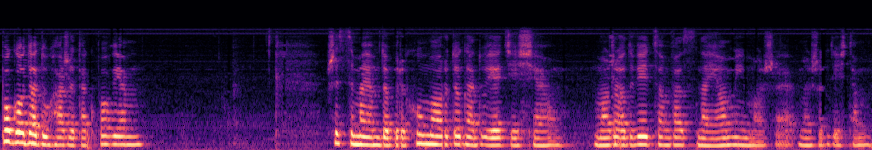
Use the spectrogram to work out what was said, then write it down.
pogoda ducha, że tak powiem, Wszyscy mają dobry humor, dogadujecie się, może odwiedzą Was znajomi, może, może gdzieś tam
